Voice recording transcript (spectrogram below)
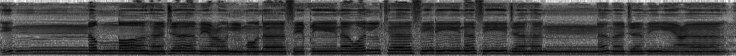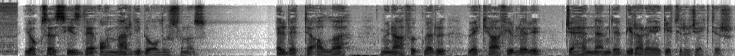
İnnallâhe câmi'ul munâfikîne vel kâfirîne fî cehenneme cemî'â Yoksa siz de onlar gibi olursunuz. Elbette Allah, münafıkları ve kafirleri cehennemde bir araya getirecektir.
